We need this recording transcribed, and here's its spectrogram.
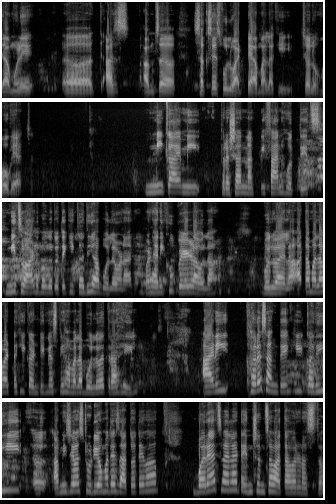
त्यामुळे आज आमचं सक्सेसफुल वाटतंय आम्हाला की चलो हो गया मी काय मी प्रशांत नागपी फॅन होतेच. मीच वाट बघत होते की कधी हा बोलवणार. पण ह्यानी खूप वेळ लावला बोलवायला. आता मला वाटतं की कंटिन्युअसली हा मला बोलवत राहील. आणि खरं सांगते की कधीही आम्ही जेव्हा स्टुडिओमध्ये जातो तेव्हा बऱ्याच वेळेला टेन्शनचं वातावरण असतं.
